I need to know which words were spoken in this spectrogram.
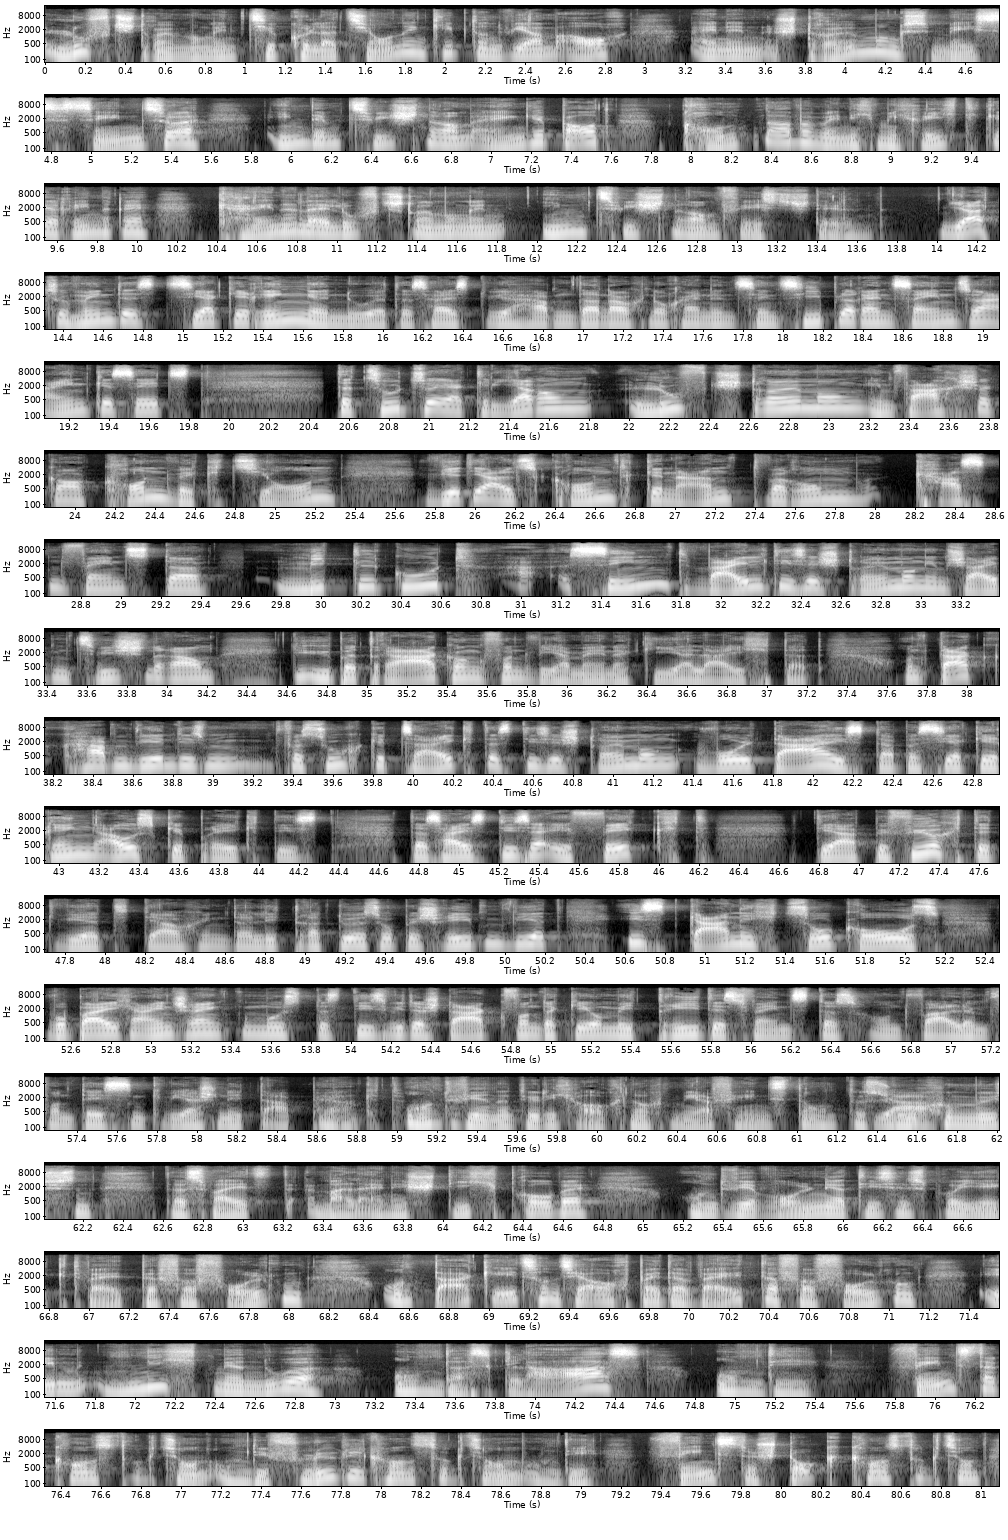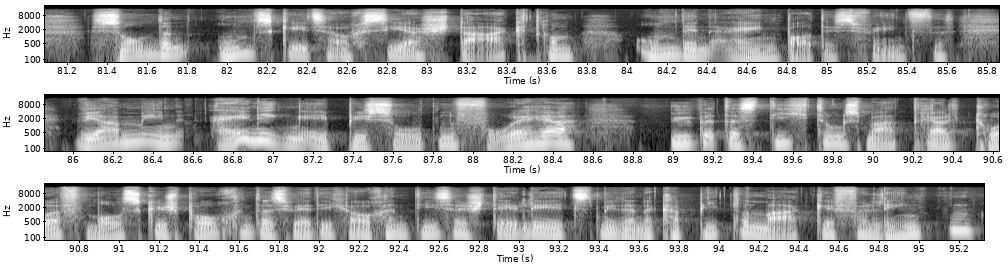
Luftströmungen, Zirkulationen gibt und wir haben auch einen Strömungsmesssensor in dem Zwischenraum eingebaut, konnten aber, wenn ich mich richtig erinnere, keinerlei Luftströmungen im Zwischenraum feststellen. Ja, zumindest sehr geringe nur. Das heißt, wir haben dann auch noch einen sensibleren Sensor eingesetzt. Dazu zur Erklärung, Luftströmung im Fachjargon Konvektion wird ja als Grund genannt, warum Kastenfenster mittelgut äh, sind, weil diese Strömung im Scheibenzwischenraum die Übertragung von Wärmeenergie erleichtert. Und da haben wir in diesem Versuch gezeigt, dass diese Strömung wohl da ist, aber sehr gering ausgeprägt ist. Das heißt, dieser Effekt der befürchtet wird, der auch in der Literatur so beschrieben wird, ist gar nicht so groß, wobei ich einschränken muss, dass dies wieder stark von der Geometrie des Fensters und vor allem von dessen Querschnitt abhängt. Ja, und wir natürlich auch noch mehr Fenster untersuchen ja. müssen. Das war jetzt mal eine Stichprobe und wir wollen ja dieses Projekt weiter verfolgen. Und da geht es uns ja auch bei der Weiterverfolgung eben nicht mehr nur um das Glas, um die Fensterkonstruktion, um die Flügelkonstruktion, um die Fensterstockkonstruktion, sondern uns geht es auch sehr stark darum, um den Einbau des Fensters. Wir haben in einigen Episoden vorher über das Dichtungsmaterial Torfmoos gesprochen. Das werde ich auch an dieser Stelle jetzt mit einer Kapitelmarke verlinken.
